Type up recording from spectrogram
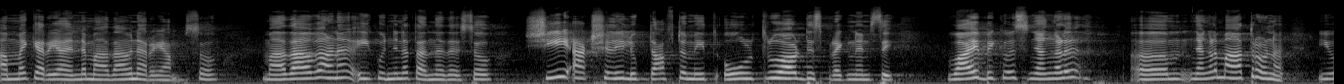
അമ്മയ്ക്കറിയാം എന്റെ മാതാവിനറിയാം. സോ മാതാവാണ് ഈ കുഞ്ഞിനെ തന്നത്. So she actually looked after me all throughout this pregnancy why because ഞങ്ങൾ ഞങ്ങൾ മാത്രമാണ്. യു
